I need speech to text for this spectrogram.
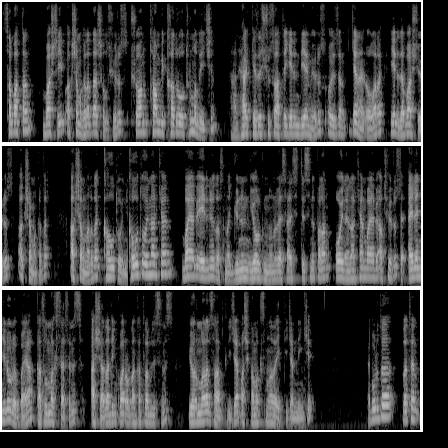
sabahtan başlayıp akşama kadar ders çalışıyoruz. Şu an tam bir kadro oturmadığı için hani herkese şu saatte gelin diyemiyoruz. O yüzden genel olarak 7'de başlıyoruz akşama kadar. Akşamları da Kahoot oynuyor. Kahoot oynarken bayağı bir eğleniyoruz aslında. Günün yorgunluğunu vesaire sitesini falan oyun oynarken bayağı bir atıyoruz. Eğlenceli oluyor bayağı. Katılmak isterseniz aşağıda link var oradan katılabilirsiniz. Yorumlara da sabitleyeceğim. Açıklama kısmına da ekleyeceğim linki. Burada zaten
